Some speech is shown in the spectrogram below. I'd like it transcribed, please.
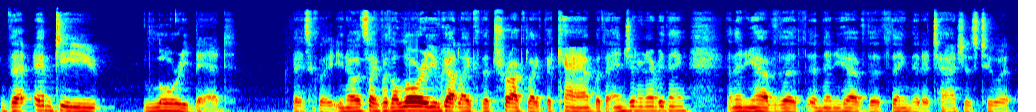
the empty lorry bed, basically. You know, it's like with a lorry, you've got like the truck, like the cab with the engine and everything, and then you have the and then you have the thing that attaches to it.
